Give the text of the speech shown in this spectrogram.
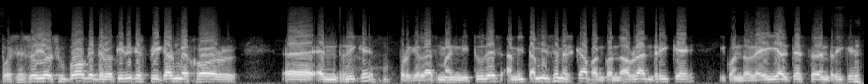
Pues eso yo supongo que te lo tiene que explicar mejor eh, Enrique, porque las magnitudes a mí también se me escapan. Cuando habla Enrique y cuando leía el texto de Enrique,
